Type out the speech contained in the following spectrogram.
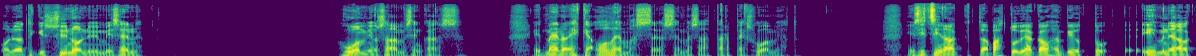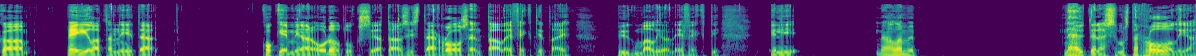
on jotenkin synonyymisen huomioon saamisen kanssa. Että mä en ole ehkä olemassa, jos en mä saa tarpeeksi huomiota. Ja sitten siinä tapahtuu vielä kauheampi juttu. Ihminen alkaa peilata niitä kokemiaan odotuksia. Tämä on siis tämä Rosenthal-efekti tai Pygmalion-efekti. Eli me alamme näytellä semmoista roolia,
